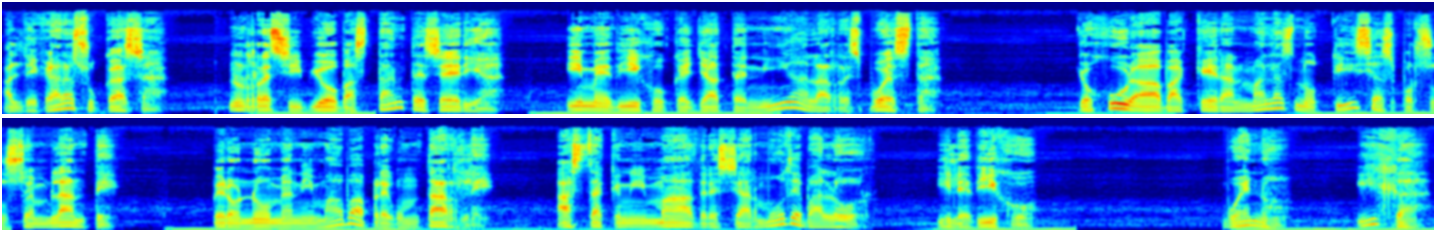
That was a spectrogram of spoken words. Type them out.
Al llegar a su casa, nos recibió bastante seria y me dijo que ya tenía la respuesta. Yo juraba que eran malas noticias por su semblante, pero no me animaba a preguntarle hasta que mi madre se armó de valor y le dijo, Bueno, hija,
